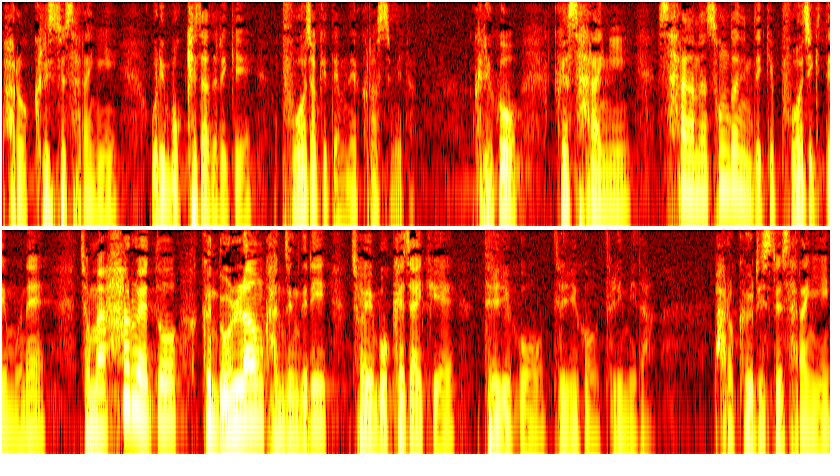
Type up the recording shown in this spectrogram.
바로 그리스도의 사랑이 우리 목회자들에게 부어졌기 때문에 그렇습니다. 그리고 그 사랑이 사랑하는 성도님들께 부어지기 때문에 정말 하루에도 그 놀라운 간증들이 저희 목회자의 귀에 들리고 들리고 들립니다. 바로 그 그리스도의 사랑이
